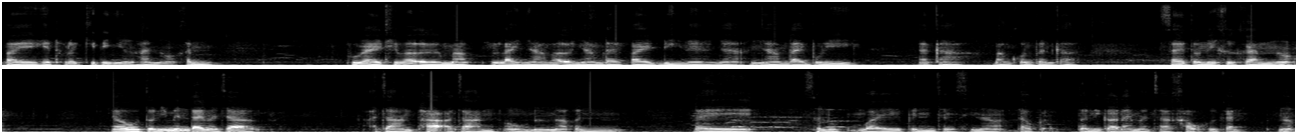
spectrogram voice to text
ไปเฮ็ดธุรกิจได้ยังหันเนาะคันผู้ใดที่ว่าเออมักไล่ยามว่าเออยามใดไปดีเนี่ยยามยามใดบุรีแล้วก็บางคนเพิ่นก็ ไซต์ตัวนี้คือกันเนาะแล้วตัวนี้มันได้มาจากอาจารย์พระอาจารย์องค์นึงนะเป็นได้สรุปไว้เป็นจังซีนะแล้วตัวนี้ก็ได้มาจากเขาคือกันเนาะ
